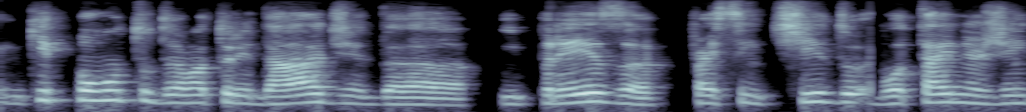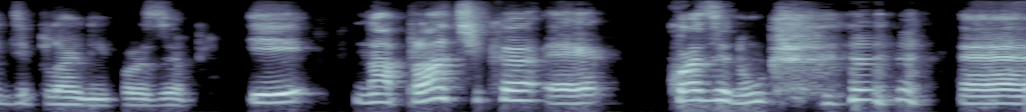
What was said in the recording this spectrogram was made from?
em que ponto da maturidade da empresa faz sentido botar energia em deep learning, por exemplo. E na prática é Quase nunca. é,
